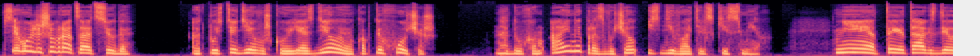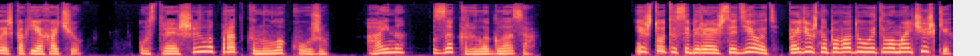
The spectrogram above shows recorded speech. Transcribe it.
Всего лишь убраться отсюда». «Отпусти девушку, и я сделаю, как ты хочешь». Над ухом Айны прозвучал издевательский смех. «Нет, ты так сделаешь, как я хочу». Острая шила проткнула кожу. Айна закрыла глаза. «И что ты собираешься делать? Пойдешь на поводу у этого мальчишки?»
